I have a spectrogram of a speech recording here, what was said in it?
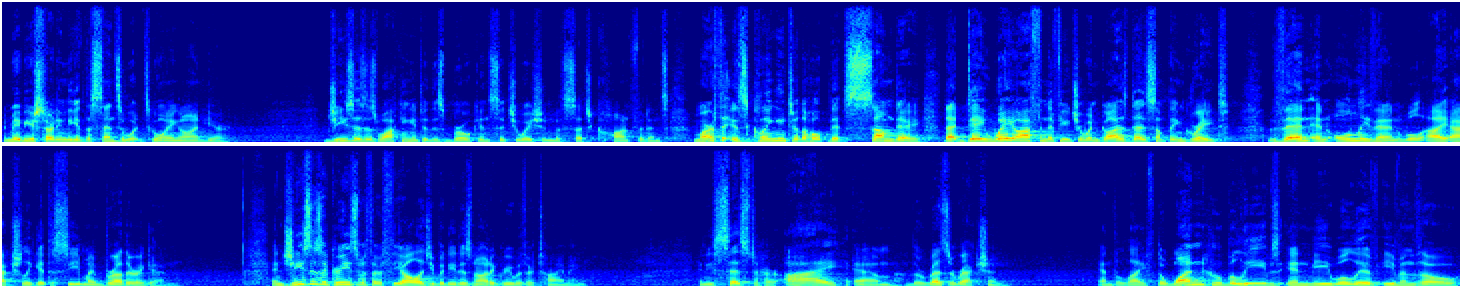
And maybe you're starting to get the sense of what's going on here. Jesus is walking into this broken situation with such confidence. Martha is clinging to the hope that someday, that day way off in the future, when God does something great, then and only then will I actually get to see my brother again. And Jesus agrees with her theology, but he does not agree with her timing. And he says to her, I am the resurrection and the life. The one who believes in me will live even though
